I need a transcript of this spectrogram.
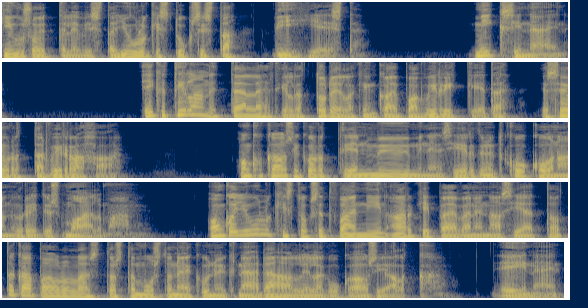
kiusoittelevista julkistuksista, vihjeistä. Miksi näin? Eikö tilanne tällä hetkellä todellakin kaipaa virikkeitä ja seurat tarvi rahaa? Onko kausikorttien myyminen siirtynyt kokonaan yritysmaailmaan? Onko julkistukset vain niin arkipäiväinen asia, että ottakaa paululaiset tuosta Mustonen ja Kunyk nähdään hallilla, kun kausi alkaa? Ei näin.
